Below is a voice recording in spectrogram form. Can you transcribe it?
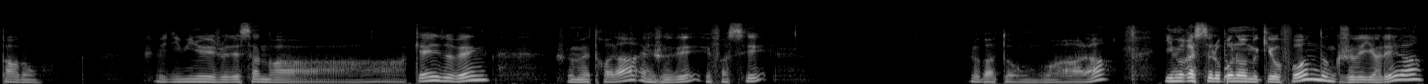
Pardon. Je vais diminuer, je vais descendre à 15, 20. Je vais mettre là et je vais effacer le bâton. Voilà. Il me reste le bonhomme qui est au fond, donc je vais y aller là.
